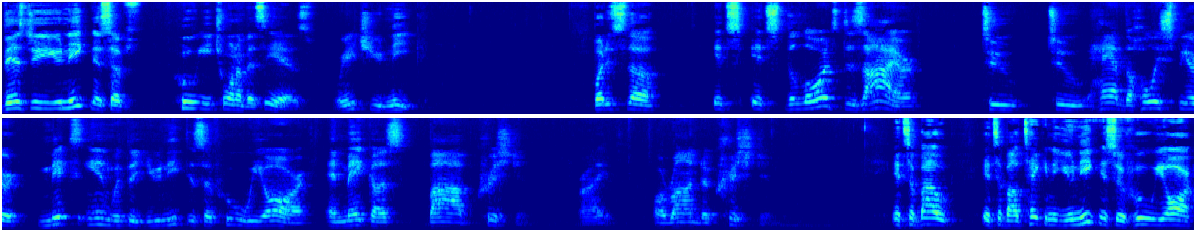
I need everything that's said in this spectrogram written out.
there's the uniqueness of who each one of us is. We're each unique. But it's the it's it's the Lord's desire to to have the Holy Spirit mix in with the uniqueness of who we are and make us Bob Christian, right? Or Rhonda Christian. It's about it's about taking the uniqueness of who we are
